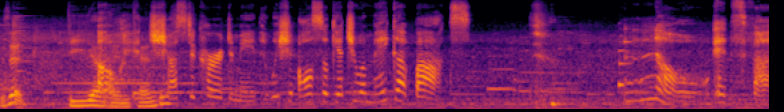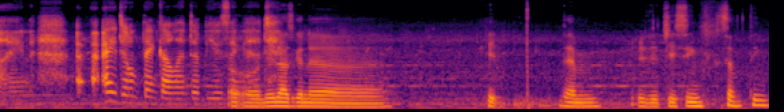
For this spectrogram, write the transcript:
Is that Dehya oh, and it just occurred to me that we should also get you a makeup box. No, it's fine. I, I don't think I'll end up Uh using oh, it. Layla's gonna hit them if they're chasing something.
